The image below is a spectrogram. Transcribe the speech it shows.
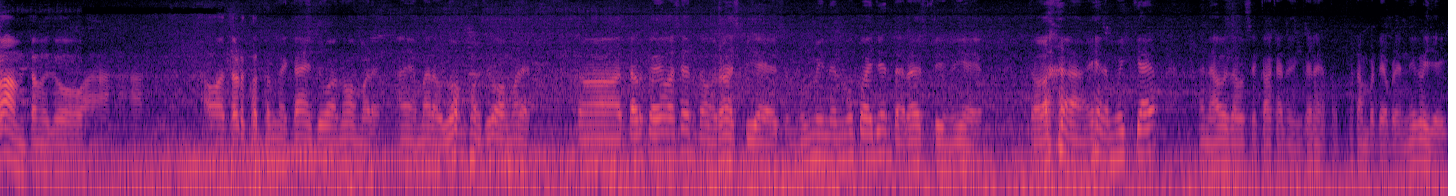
આમ તમે જો આવા તડકો તમને કાંઈ જોવા ન મળે. અહીંયા મારા વ્લોગમાં જોવા મળે. તો તડકો એવો છે ને તો રસ પી આવ્યો છું. મમ્મીને મૂકવા જાય ને તો રસ પી નહીં આવ્યો તો એને મૂકી આવ્યો અને હવે આવશે કાકા કાકાને ઘરે. તો ફટાફટ આપણે નીકળી જાય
